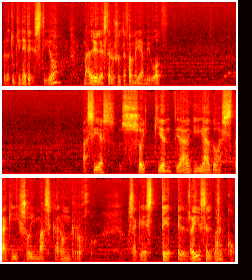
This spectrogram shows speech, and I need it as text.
Pero tú quién eres, tío? Madre, ¿te resulta familiar mi voz? Así es, soy quien te ha guiado hasta aquí, soy Mascarón Rojo. O sea que este, el rey es el barco.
